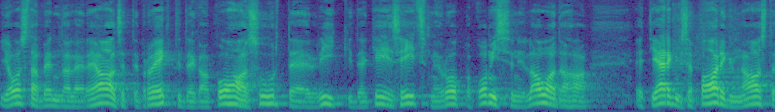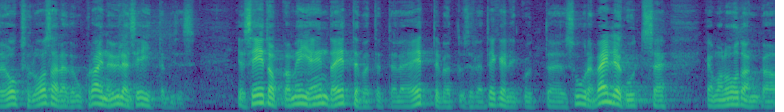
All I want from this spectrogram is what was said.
ja ostab endale reaalsete projektidega koha suurte riikide G7 Euroopa Komisjoni laua taha, et järgmise paarikümne aasta jooksul osaleda Ukraina ülesehitamises. ja see toob ka meie enda ettevõtetele ja ettevõtlusele tegelikult äh, suure väljakutse ja ma loodan ka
